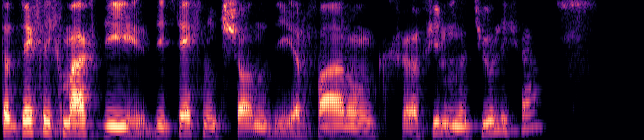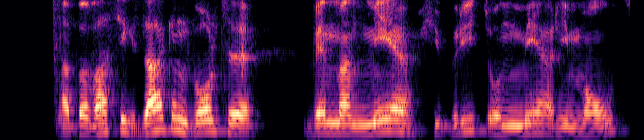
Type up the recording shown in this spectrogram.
tatsächlich macht die, die Technik schon die Erfahrung äh, viel natürlicher. Aber was ich sagen wollte, wenn man mehr Hybrid und mehr Remote,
